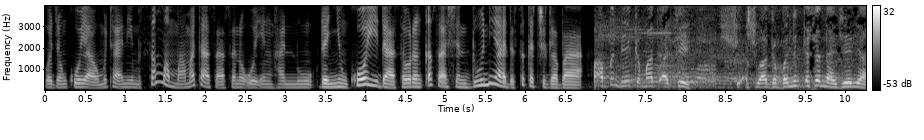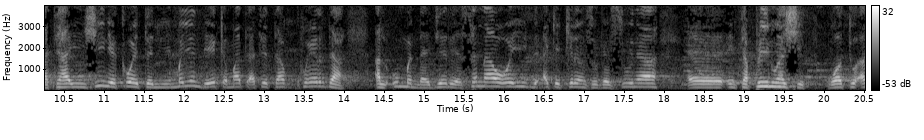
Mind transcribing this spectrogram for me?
wajen koya wa mutane musamman ma matasa sana'o'in hannu don yin koyi da sauran ƙasashen duniya da suka ci gaba. Abin da ya kamata a ce shugabannin ƙasar Najeriya ta yi shine kawai ta nemi yadda ya kamata a ce ta koyar da al'ummar Najeriya sana'o'i da ake kiransu ga suna entrepreneurship wato a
